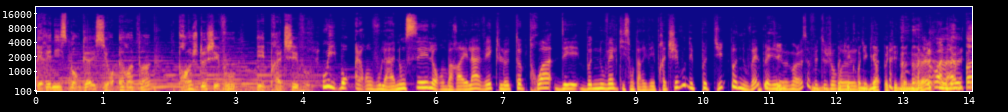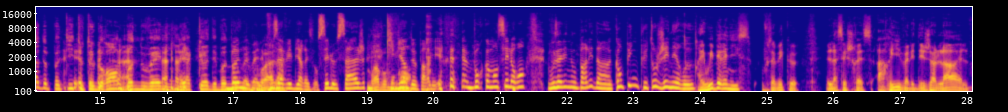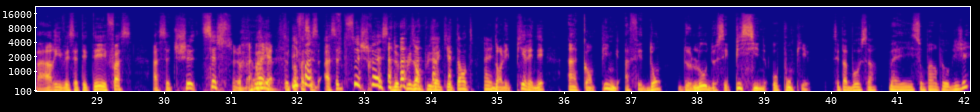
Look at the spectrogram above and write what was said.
Bérénice Bourgueil sur Europe 1, proche de chez vous et près de chez vous. Oui, bon, alors on vous l'a annoncé, Laurent Barra est là avec le top 3 des bonnes nouvelles qui sont arrivées près de chez vous, des petites bonnes nouvelles, mais euh, voilà, ça fait toujours Petit euh, chroniqueur, petite bonne nouvelle. Il n'y a pas de petites ou de grandes bonnes nouvelles. Il n'y a que des bonnes Bonne nouvelles. nouvelle, Voilà. vous avez bien raison, c'est le sage Bravo qui vient grand. de parler. Pour commencer, Laurent, vous allez nous parler d'un camping plutôt généreux. Et oui, Bérénice, vous savez que la sécheresse arrive, elle est déjà là, elle va arriver cet été et face à cette che- sèche- euh, bah, oui, face à cette sécheresse de plus en plus inquiétante dans les Pyrénées, un camping a fait don de l'eau de ses piscines aux pompiers. C'est pas beau ça? Bah, ils sont pas un peu obligés?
